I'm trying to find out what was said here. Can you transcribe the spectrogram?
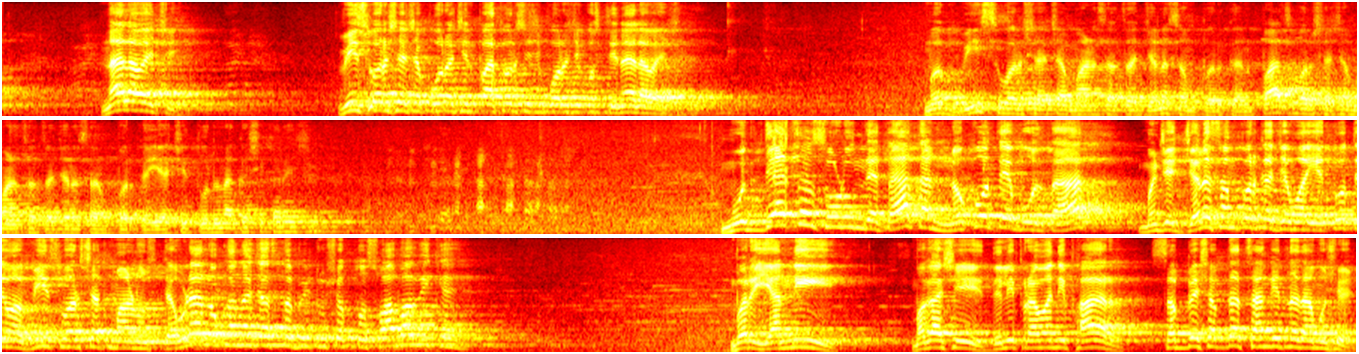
नाही लावायची. वीस वर्षाच्या पोराची पाच वर्षाची पोराची कुस्ती नाही लावायची. मग वीस वर्षाच्या माणसाचा जनसंपर्क आणि पाच वर्षाच्या माणसाचा जनसंपर्क याची तुलना कशी करायची? मुद्द्याचं सोडून देतात आणि नको ते बोलतात. म्हणजे जलसंपर्क जेव्हा येतो तेव्हा वीस वर्षात माणूस तेवढ्या लोकांना जास्त भेटू शकतो स्वाभाविक आहे. बरं यांनी मगाशी दिलीपरावांनी फार सभ्य शब्दात सांगितलं दामुशेठ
